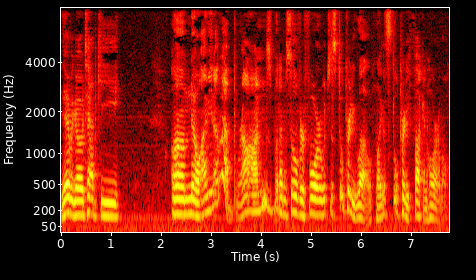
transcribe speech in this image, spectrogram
There we go, tab key. Um, no, I mean, I'm not bronze, but I'm silver 4, which is still pretty low. Like, it's still pretty fucking horrible.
